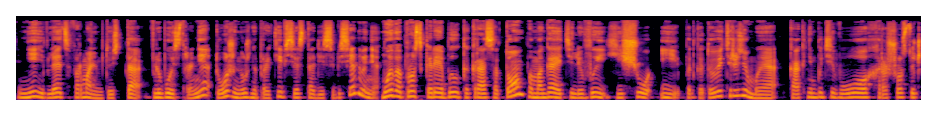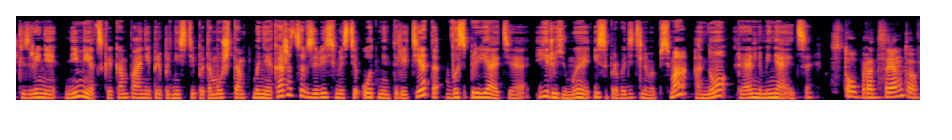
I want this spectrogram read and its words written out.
не является формальным. То есть, да, в любой стране тоже нужно пройти все стадии собеседования. Мой вопрос скорее был как раз о том, помогаете ли вы еще и подготовить резюме, как-нибудь его хорошо с точки зрения немецкой компании преподнести, потому что, мне кажется, в зависимости от менталитета, восприятие и резюме, и сопроводительного письма, оно реально меняется. Сто процентов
